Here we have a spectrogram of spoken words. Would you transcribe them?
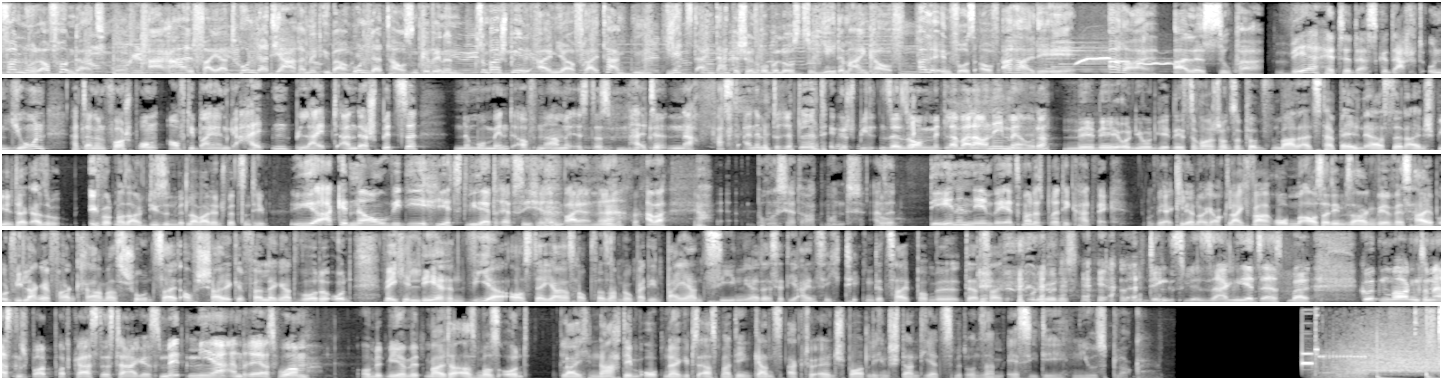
Von 0 auf 100. Aral feiert 100 Jahre mit über 100.000 Gewinnen. Zum Beispiel ein Jahr frei tanken. Jetzt ein Dankeschön, rubbellos zu jedem Einkauf. Alle Infos auf aral.de. Aral, alles super. Wer hätte das gedacht? Union hat seinen Vorsprung auf die Bayern gehalten, bleibt an der Spitze. Eine Momentaufnahme ist das, Malte, nach fast einem Drittel der gespielten Saison mittlerweile auch nicht mehr, oder? Nee, nee, Union geht nächste Woche schon zum fünften Mal als Tabellenerster in einen Spieltag. Also ich würde mal sagen, die sind mittlerweile ein Spitzenteam. Ja, genau wie die jetzt wieder treffsicheren Bayern, ne? Aber ja. Borussia Dortmund, also oh. denen nehmen wir jetzt mal das Prädikat weg. Und wir erklären euch auch gleich warum. Außerdem sagen wir, weshalb und wie lange Frank Kramers Schonzeit auf Schalke verlängert wurde und welche Lehren wir aus der Jahreshauptversammlung bei den Bayern ziehen. Ja, das ist ja die einzig tickende Zeitbombe derzeit Uli Hoeneß. Allerdings, wir sagen jetzt erstmal guten Morgen zum ersten Sportpodcast des Tages mit mir, Andreas Wurm. Und mit mir, mit Malte Asmus und Gleich nach dem Opener gibt's erstmal den ganz aktuellen sportlichen Stand jetzt mit unserem SID Newsblog.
